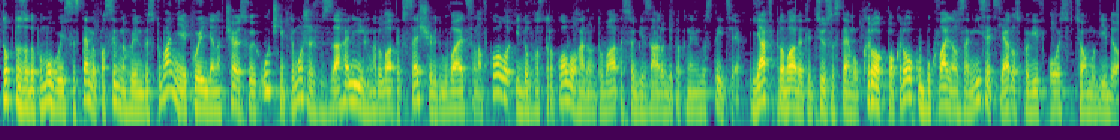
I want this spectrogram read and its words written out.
Тобто, за допомогою системи пасивного інвестування, якої я навчаю своїх учнів, ти можеш взагалі ігнорувати все, що відбувається навколо, і довгостроково гарантувати собі заробіток на інвестиціях. Як впровадити цю систему крок по кроку, буквально за місяць, я розповів ось в цьому відео.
